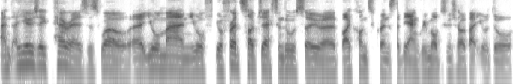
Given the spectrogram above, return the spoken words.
And Ayoze Perez as well, uh, your man, your your Fred subject, and also uh, by consequence that the angry mob's to show up at your door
